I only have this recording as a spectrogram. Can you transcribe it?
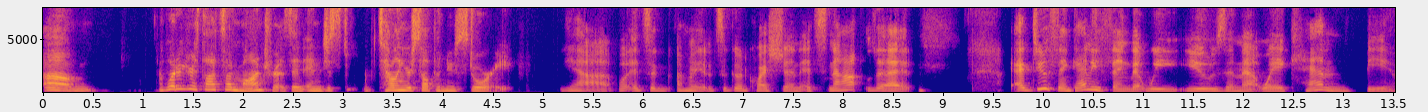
um, what are your thoughts on mantras and, and just telling yourself a new story yeah well it's a i mean it's a good question. It's not that I do think anything that we use in that way can be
